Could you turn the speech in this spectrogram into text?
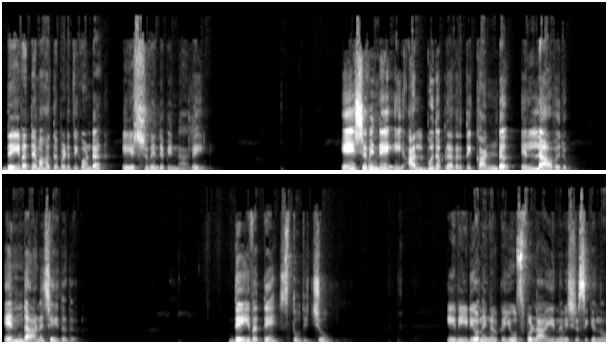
ദൈവത്തെ മഹത്വപ്പെടുത്തിക്കൊണ്ട് യേശുവിന്റെ പിന്നാലെ. യേശുവിന്റെ ഈ അത്ഭുത പ്രവൃത്തി കണ്ട് എല്ലാവരും എന്താണ് ചെയ്തത്? ദൈവത്തെ സ്തുതിച്ചു. ഈ വീഡിയോ നിങ്ങൾക്ക് യൂസ്ഫുൾ ആയി എന്ന് വിശ്വസിക്കുന്നു.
